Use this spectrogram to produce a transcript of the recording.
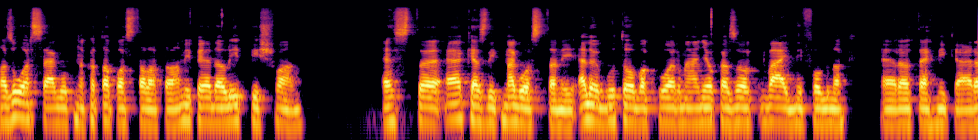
az országoknak a tapasztalata, ami például itt is van, ezt elkezdik megosztani, előbb-utóbb a kormányok azok vágyni fognak erre a technikára.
